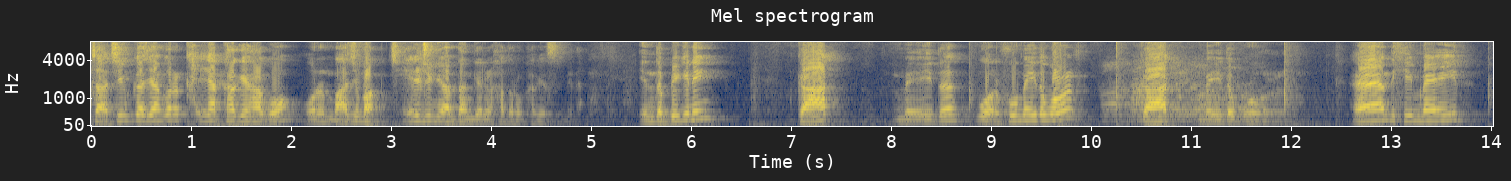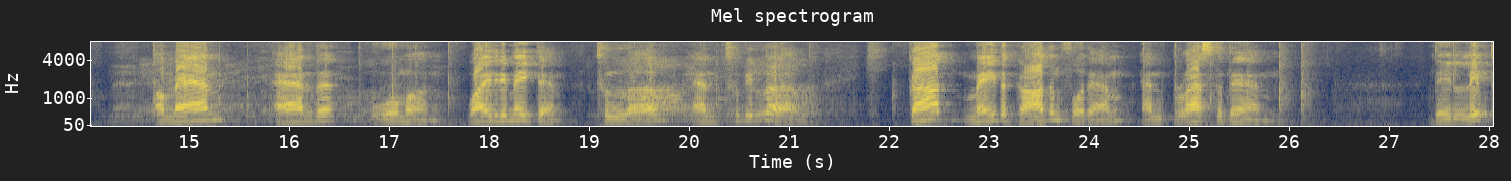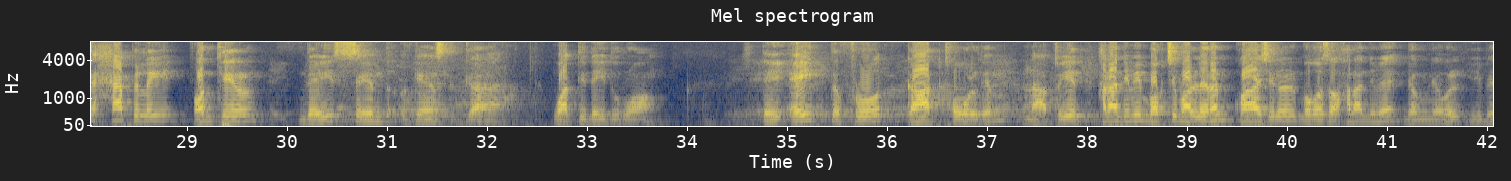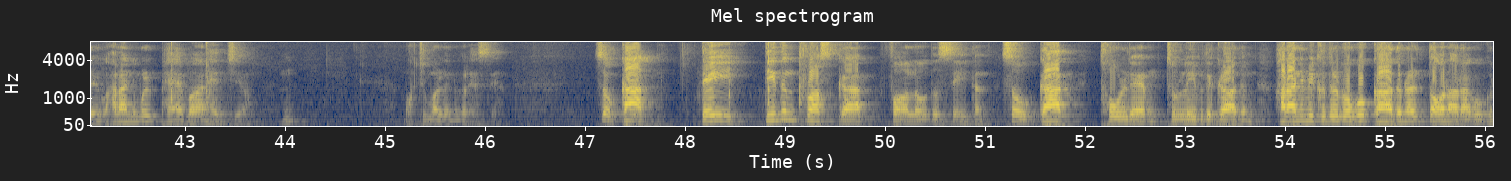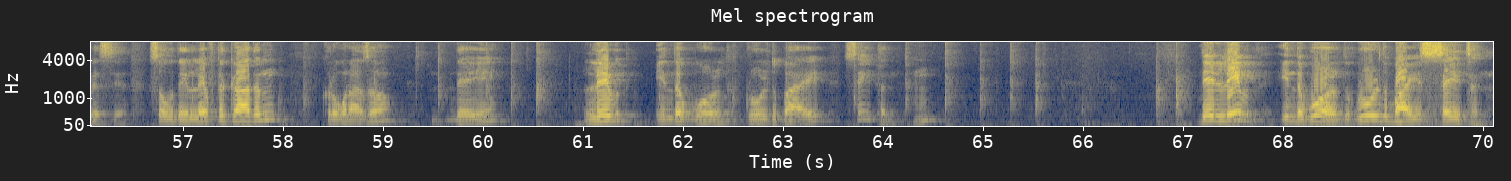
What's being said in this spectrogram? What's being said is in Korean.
자, 지금까지 한 거를 간략하게 하고 오늘 마지막 제일 중요한 단계를 하도록 하겠습니다. In the beginning, God made the world. Who made the world? God made the world. And he made a man and woman. Why did he make them? To love and to be loved. God made a garden for them and blessed them. They lived happily until they sinned against God. What did they do wrong? They ate the fruit God told them not to eat. 하나님이 먹지 말라는 과실을 먹어서 하나님의 명령을 위배하고 하나님을 배반했지요. 응? 먹지 말라는 걸 했어요. So God, they didn't trust God, followed Satan. So God told them to leave the garden. 하나님이 그들 보고 가든을 떠나라고 그랬어요. So they left the garden. 그러고 나서 they lived in the world ruled by Satan. 음? They lived in the world ruled by Satan.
